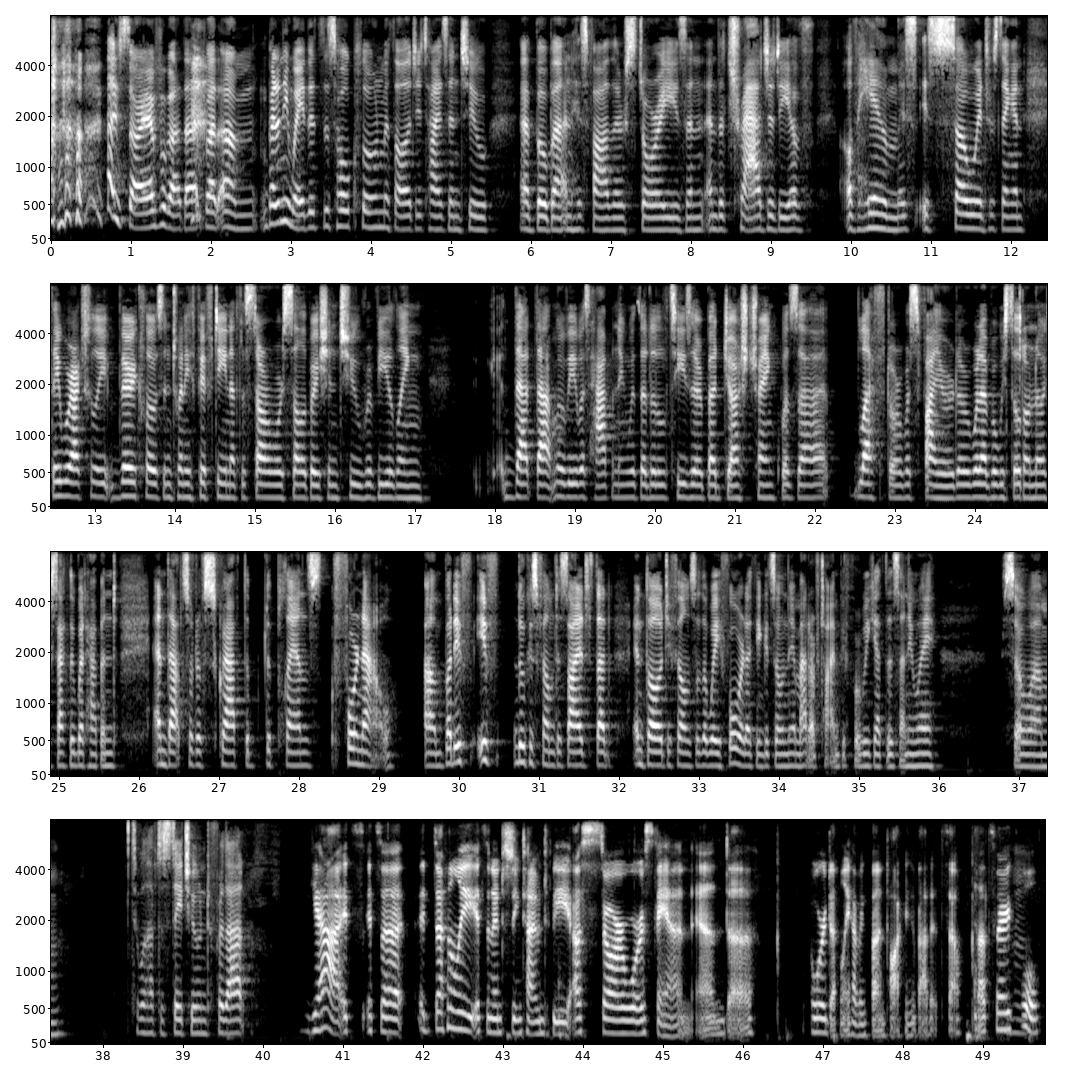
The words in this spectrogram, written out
I'm sorry, I forgot that. But um, but anyway, this this whole clone mythology ties into uh, Boba and his father's stories and, and the tragedy of of him is is so interesting. And they were actually very close in 2015 at the Star Wars celebration to revealing that that movie was happening with a little teaser but Josh Trank was uh, left or was fired or whatever. We still don't know exactly what happened. And that sort of scrapped the, the plans for now um, but if if Lucasfilm decides that anthology films are the way forward, I think it's only a matter of time before we get this anyway. So um, so we'll have to stay tuned for that. Yeah, it's it's a it definitely it's an interesting time to be a Star Wars fan, and uh, we're definitely having fun talking about it. So that's very mm-hmm. cool.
